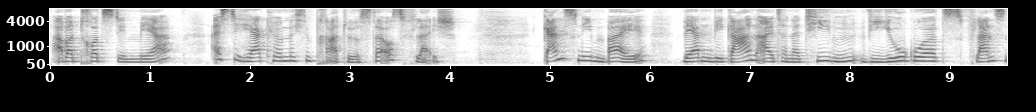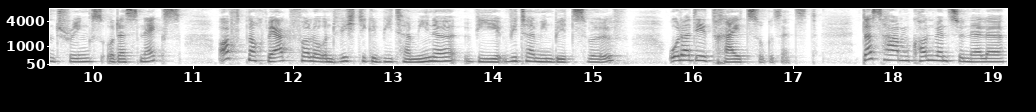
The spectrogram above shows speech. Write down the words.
aber trotzdem mehr als die herkömmlichen Bratwürste aus Fleisch. Ganz nebenbei werden vegan Alternativen wie Joghurts, Pflanzendrinks oder Snacks oft noch wertvolle und wichtige Vitamine wie Vitamin B12 oder D3 zugesetzt. Das haben konventionelle,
